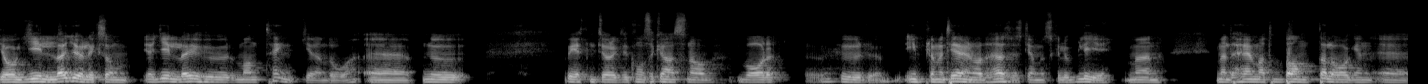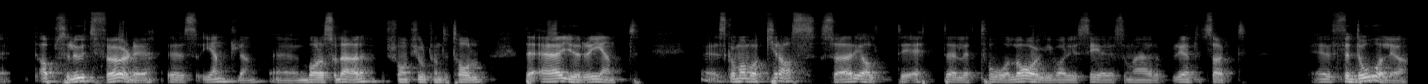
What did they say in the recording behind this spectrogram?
Jag gillar ju liksom. Jag gillar ju hur man tänker ändå. Eh, nu vet inte jag riktigt konsekvenserna av var hur implementeringen av det här systemet skulle bli. Men, men det här med att banta lagen, eh, absolut för det eh, egentligen, eh, bara sådär från 14 till 12. Det är ju rent, eh, ska man vara krass så är det ju alltid ett eller två lag i varje serie som är rent ut sagt eh, Eh, för dåliga.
